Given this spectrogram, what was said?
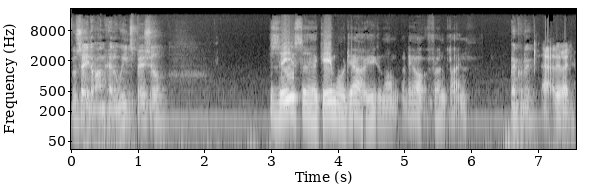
Nu sagde I, der var en Halloween special. Det eneste game mode, jeg har hygget mig om, og det er jo Frontline. Hvad kunne det? Ja, det er rigtigt.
